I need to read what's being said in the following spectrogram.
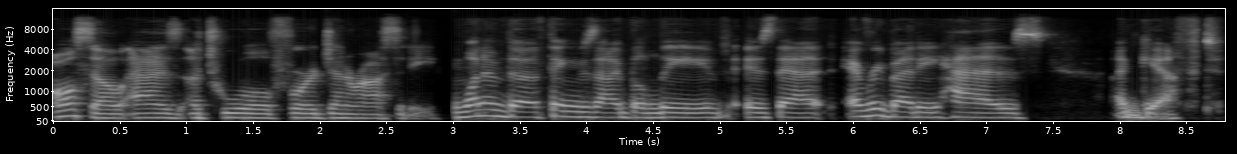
also as a tool for generosity. One of the things I believe is that everybody has a gift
